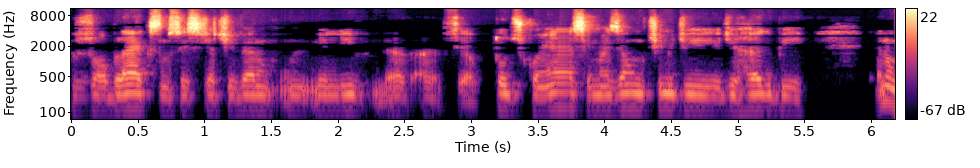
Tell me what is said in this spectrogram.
os All Blacks, não sei se já tiveram, ele, todos conhecem, mas é um time de, de rugby eu não,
